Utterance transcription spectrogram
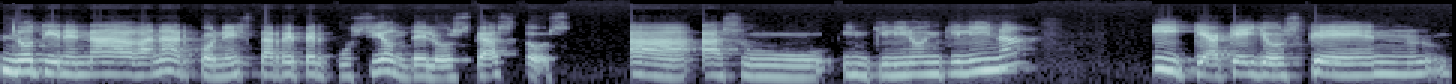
no tienen nada a ganar con esta repercusión de los gastos a, a su inquilino o inquilina y que aquellos que,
